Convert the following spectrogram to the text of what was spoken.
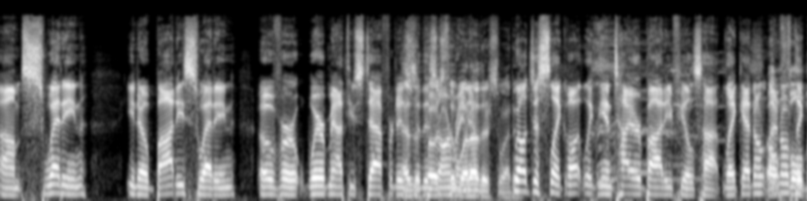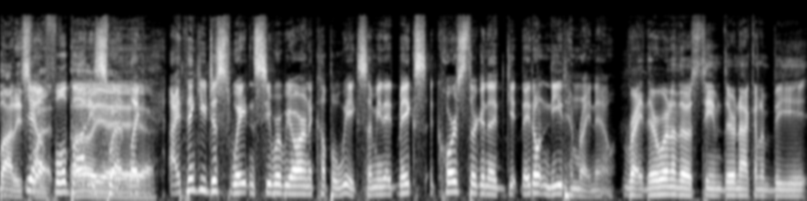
um, sweating, you know, body sweating over where Matthew Stafford is As with his arm to right what now. other sweating? Well, just like all, like the entire body feels hot. Like I don't, Oh, I don't full think body Yeah, sweat. full body Oh, yeah, sweat. yeah, like yeah. I think you just wait and see where we are in a couple weeks. I mean, it makes. Of course, they're gonna get. They don't need him right now. Right. They're one of those teams. They're not going to be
